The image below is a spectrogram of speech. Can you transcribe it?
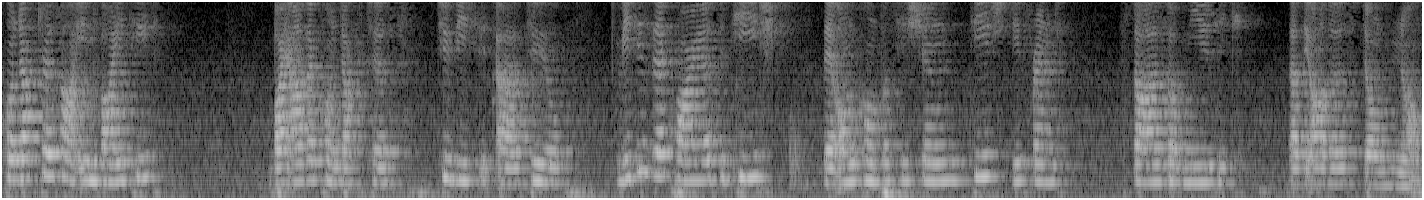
Conductors are invited by other conductors to visit, uh, to visit their choirs, to teach their own composition, teach different styles of music that the others don't know.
